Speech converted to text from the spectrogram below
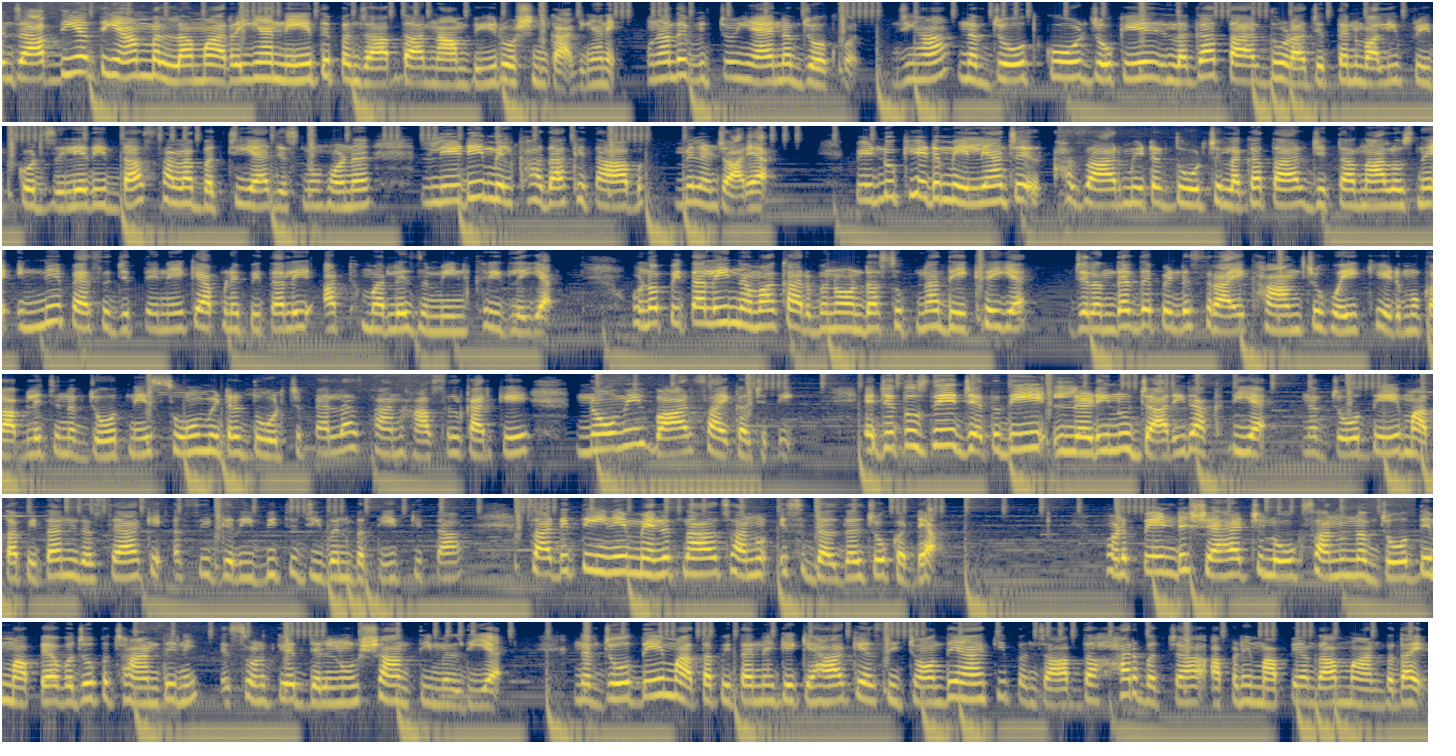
ਪੰਜਾਬ ਦੀਆਂ ਧੀਆਂ ਮੱਲਾ ਮਾਰ ਰਹੀਆਂ ਨੇ ਤੇ ਪੰਜਾਬ ਦਾ ਨਾਮ ਵੀ ਰੋਸ਼ਨ ਕਰ ਰਹੀਆਂ ਨੇ। ਉਹਨਾਂ ਦੇ ਵਿੱਚੋਂ ਹੀ ਹੈ ਨਵਜੋਤ ਕੌਰ। ਜੀ ਹਾਂ, ਨਵਜੋਤ ਕੌਰ ਜੋ ਕਿ ਲਗਾਤਾਰ ਦੌੜਾ ਜਿੱਤਣ ਵਾਲੀ ਫਰੀਦਕੋਟ ਜ਼ਿਲ੍ਹੇ ਦੀ 10 ਸਾਲਾ ਬੱਚੀ ਹੈ, ਜਿਸ ਨੂੰ ਹੁਣ ਲੇਡੀ ਮਿਲਖਾ ਦਾ ਖਿਤਾਬ ਮਿਲਣ ਜਾ ਰਿਹਾ। ਹੈ ਪੇਂਡੂ ਖੇਡ ਮੇਲਿਆਂ 'ਚ 1000 ਮੀਟਰ ਦੌੜ 'ਚ ਲਗਾਤਾਰ ਜਿੱਤਾਂ ਨਾਲ ਉਸਨੇ ਇੰਨੇ ਪੈਸੇ ਜਿੱਤੇ ਨੇ ਕਿ ਆਪਣੇ ਪਿਤਾ ਲਈ 8 ਮਰਲੇ ਜ਼ਮੀਨ ਖਰੀਦ ਲਈ ਹੈ। ਹੁਣ ਉਹ ਪਿਤਾ ਲਈ ਨਵਾਂ ਘਰ ਬਣਾਉਣ ਦਾ ਸੁਪਨਾ ਦੇਖ ਰਹੀ ਹੈ। ਜਲੰਧਰ ਦੇ ਪਿੰਡ ਸਰਾਏ ਖਾਮ 'ਚ ਹੋਈ ਖੇਡ ਮੁਕਾਬਲੇ 'ਚ ਨਵਜੋਤ ਨੇ 100 ਮੀਟਰ ਦੌੜ 'ਚ ਪਹਿਲਾ ਸਥਾਨ ਹਾਸਲ ਕਰਕੇ ਨੌਵੀਂ ਵਾਰ ਸਾਈਕਲ ਜਿੱਤੀ। ਇਹ ਜਿੱਤ ਉਸਦੀ ਜਿੱਤ ਦੀ ਲੜੀ ਨੂੰ ਜਾਰੀ ਰੱਖਦੀ ਹੈ। ਨਵਜੋਤ ਦੇ ਮਾਤਾ-ਪਿਤਾ ਨੇ ਦੱਸਿਆ ਕਿ ਅਸੀਂ ਗਰੀਬੀ 'ਚ ਜੀਵਨ ਬਤੀਤ ਕੀਤਾ। ਸਾਡੀ ਧੀ ਨੇ ਮਿਹਨਤ ਨਾਲ ਸਾਨੂੰ ਇਸ ਦਲਦਲ 'ਚੋਂ ਕੱਢਿਆ। ਹੁਣ ਪਿੰਡ, ਸ਼ਹਿਰ 'ਚ ਲੋਕ ਸਾਨੂੰ ਨਵਜੋਤ ਦੇ ਮਾਪਿਆਂ ਵਜੋਂ ਪਛਾਣਦੇ ਨੇ। ਇਹ ਸੁਣ ਕੇ ਦਿਲ ਨੂੰ ਸ਼ਾਂਤੀ ਮਿਲਦੀ ਹੈ। ਨਵਜੋਤ ਦੇ ਮਾਤਾ-ਪਿਤਾ ਨੇ ਅੱਗੇ ਕਿਹਾ ਕਿ ਅਸੀਂ ਚਾਹੁੰਦੇ ਹਾਂ ਕਿ ਪੰਜਾਬ ਦਾ ਹਰ ਬੱਚਾ ਆਪਣੇ ਮਾਪਿਆਂ ਦਾ ਮਾਣ ਵਧਾਏ।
